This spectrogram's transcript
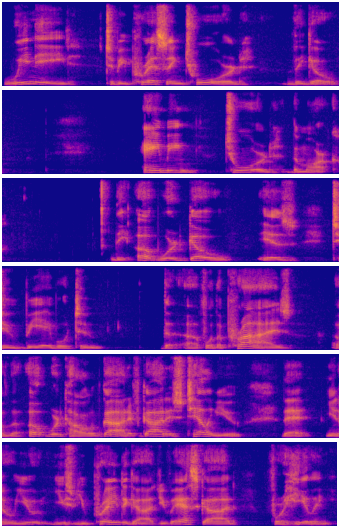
We need to be pressing toward the goal, aiming toward the mark. The upward goal is to be able to the uh, for the prize of the upward call of God. If God is telling you that you know you you you prayed to God, you've asked God for healing.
